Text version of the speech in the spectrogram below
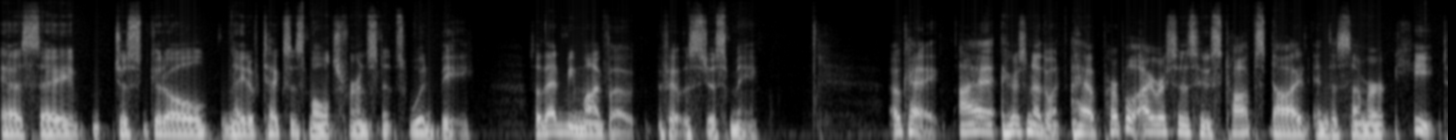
as, say, just good old native Texas mulch, for instance, would be. So that'd be my vote if it was just me. Okay, I here's another one. I have purple irises whose tops died in the summer heat.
